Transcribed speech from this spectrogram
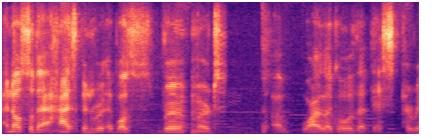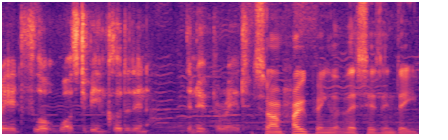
And also, that has been it was rumored a while ago that this parade float was to be included in the new parade. So I'm hoping that this is indeed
